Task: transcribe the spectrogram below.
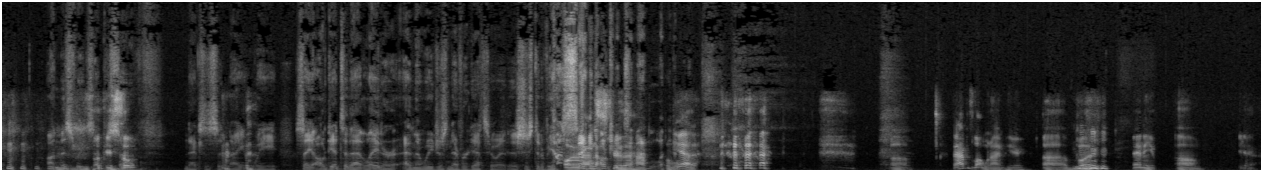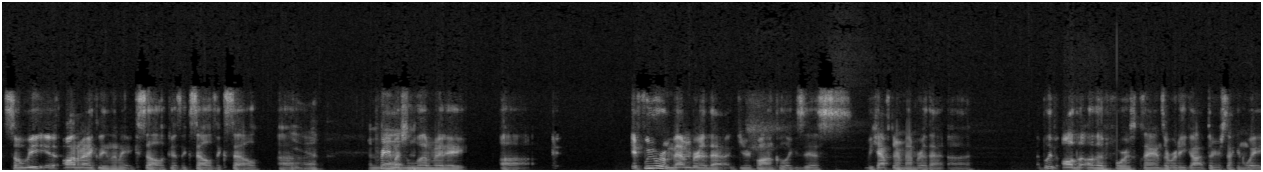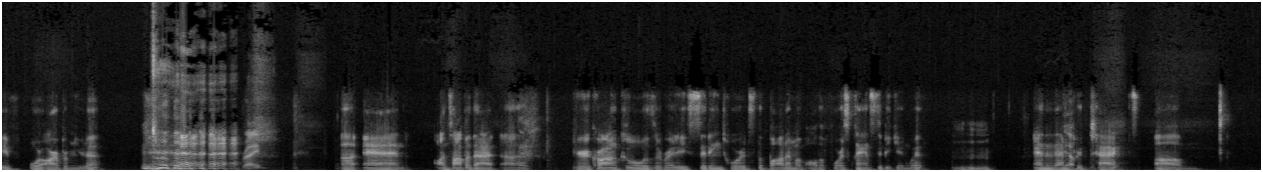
On this week's Okay, episode so- of Nexus at Night, we say I'll get to that later, and then we just never get to it. It's just going to be us Oh, saying that's I'll true. get to That that happens a later. Yeah. uh, that happens a lot when I'm here. Uh, but anyway, um, yeah. So we automatically limit Accel because Accel is Accel. Uh, yeah. And Pretty much then- eliminate. Uh, if we remember that Gear Chronicle exists, we have to remember that. Uh, I believe all the other Force clans already got their second wave or are Bermuda. And, Right. uh, and on top of that, uh, Gear Chronicle was already sitting towards the bottom of all the Force clans to begin with. Mhm. and then Yep. protect um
